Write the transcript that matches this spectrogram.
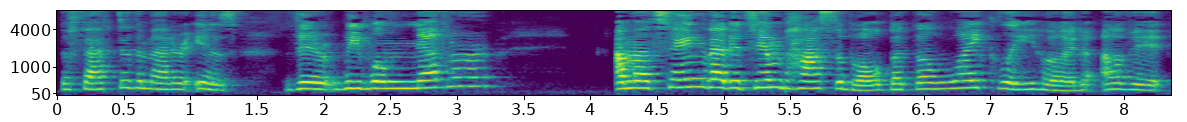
The fact of the matter is there we will never I'm not saying that it's impossible, but the likelihood of it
